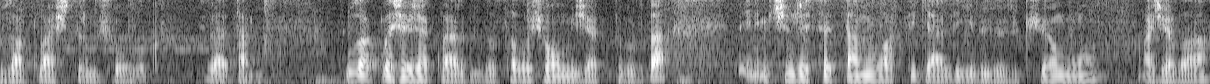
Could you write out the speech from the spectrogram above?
uzaklaştırmış olduk. Zaten uzaklaşacaklardı da savaş olmayacaktı burada. Benim için resetlenme vakti geldi gibi gözüküyor mu acaba?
